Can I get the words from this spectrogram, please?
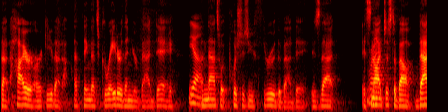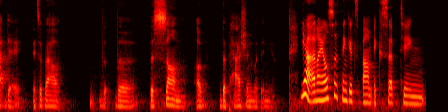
that hierarchy, that that thing that's greater than your bad day. Yeah. And that's what pushes you through the bad day. Is that it's Right. not just about that day. It's about the the the sum of the passion within you. Yeah, and I also think it's um, accepting,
